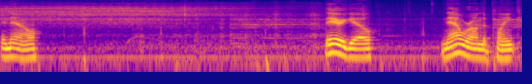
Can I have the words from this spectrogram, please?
And now... There you go. Now we're on the plank.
